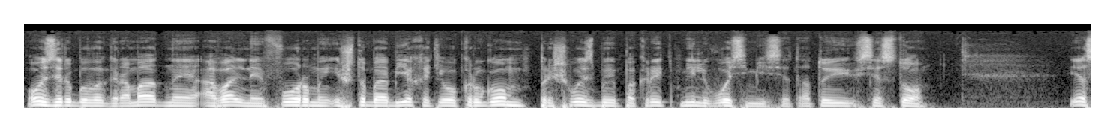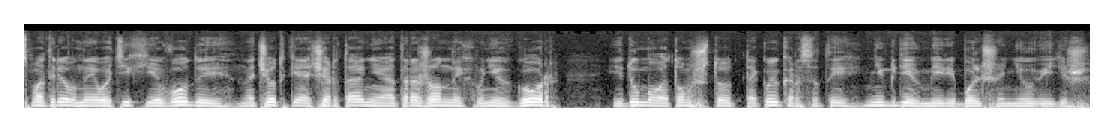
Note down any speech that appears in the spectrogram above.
Озеро было громадное, овальной формы, и чтобы объехать его кругом, пришлось бы покрыть миль 80, а то и все 100. Я смотрел на его тихие воды, на четкие очертания отраженных в них гор, и думал о том, что такой красоты нигде в мире больше не увидишь.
